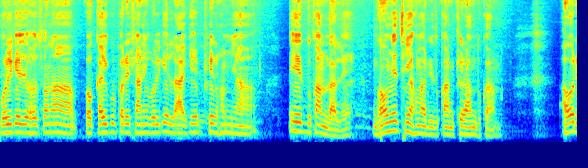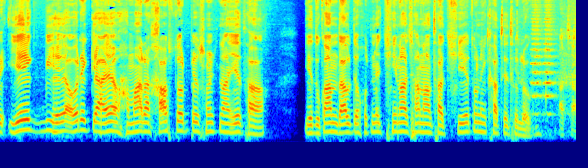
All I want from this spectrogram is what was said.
बोल के जो होता ना वो कई को परेशानी बोल के ला के फिर हम यहाँ, ये दुकान डाले गाँव में थी हमारी दुकान, किरान दुकान। और ये एक भी है और एक क्या है हमारा ख़ास तौर पे सोचना ये था ये दुकान डालते खुद में छीना छाना था छिए तो नहीं खाते थे लोग। अच्छा।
